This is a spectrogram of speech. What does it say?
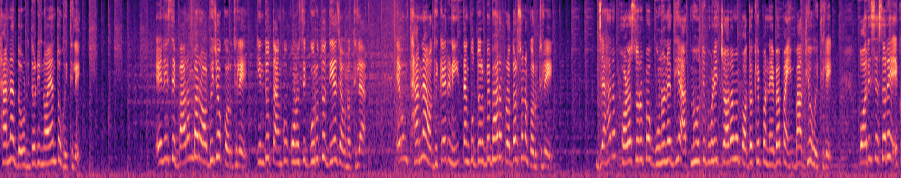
থানা দৌড়ি দৌড়ি নয়ান্ত হয়েছিলেন এনে সে বারম্বার অভিযোগ করুলে কিন্তু তাঁকু কোণী গুরুত্ব দিয়ে যাও নথিলা এবং থানা অধিকারিণী তাঁকু দুর্ব্যবহার প্রদর্শন করুলে ଯାହାର ଫଳସ୍ୱରୂପ ଗୁଣନିଧି ଆତ୍ମାହୁତି ଭଳି ଚରମ ପଦକ୍ଷେପ ନେବା ପାଇଁ ବାଧ୍ୟ ହୋଇଥିଲେ ପରିଶେଷରେ ଏକ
